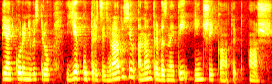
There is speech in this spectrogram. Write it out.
5 коренів із 3. Є кут 30 градусів, а нам треба знайти інший катет H.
